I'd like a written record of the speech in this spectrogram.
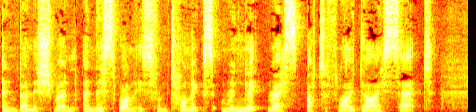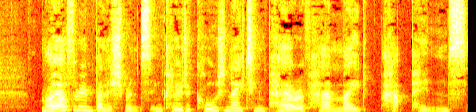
embellishment and this one is from Tonic's Ringlet Rest butterfly die set. My other embellishments include a coordinating pair of handmade hat pins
